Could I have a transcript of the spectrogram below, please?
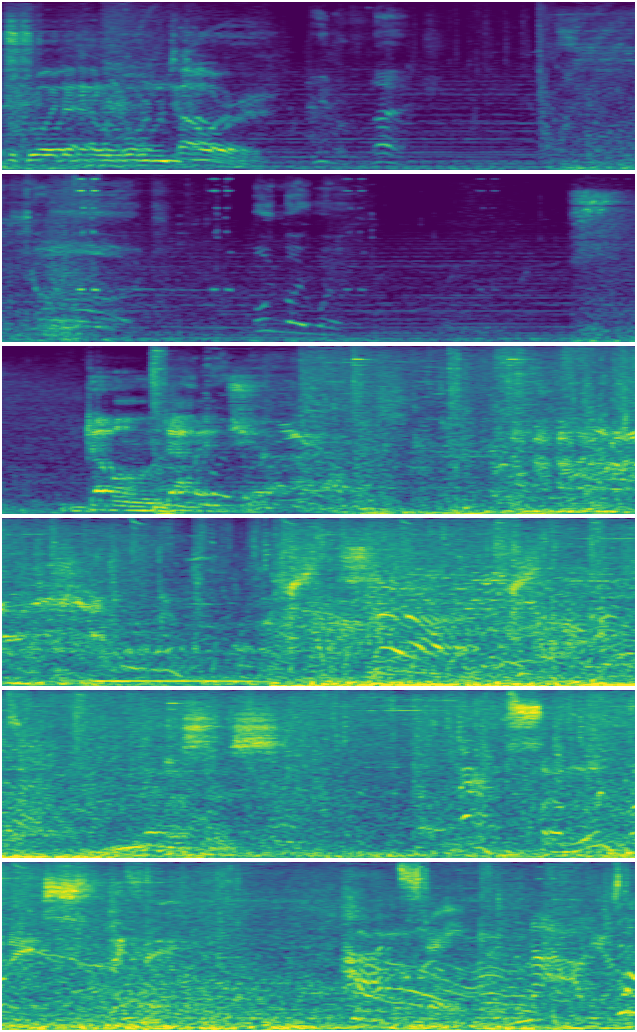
Legion have destroyed a Hellborn tower. On my way. Double damage. Nemesis. Absolutely. Hot streak. Double tap.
